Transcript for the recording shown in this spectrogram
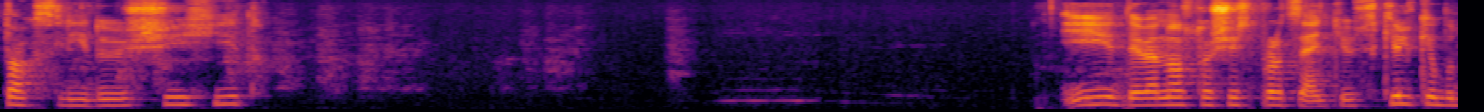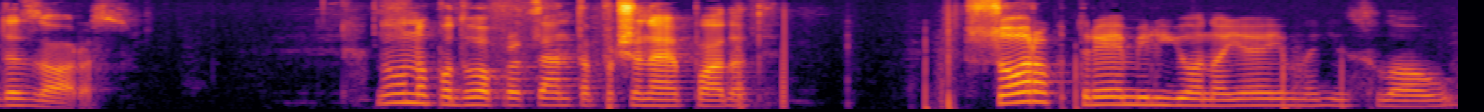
Так, слідуючий хід. І 96%. Скільки буде зараз? Ну, воно по 2% починає падати. 43 мільйона я їм надіслав.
